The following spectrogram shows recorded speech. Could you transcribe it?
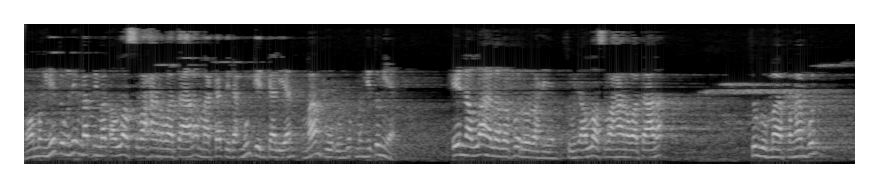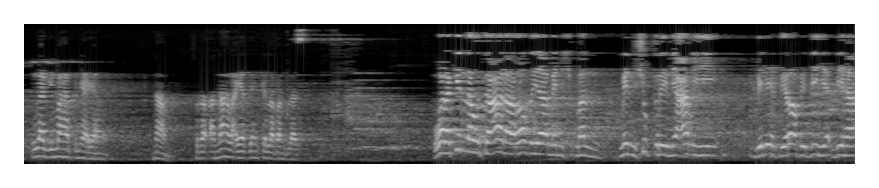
mau menghitung nikmat-nikmat Allah Subhanahu wa taala, maka tidak mungkin kalian mampu untuk menghitungnya. Innallaha laghafurur rahim. Sungguh Allah Subhanahu wa taala sungguh Maha Pengampun lagi Maha Penyayang. Nah, surat An-Nahl ayat yang ke-18. Walakinnahu ta'ala radiya min man min syukri ni'amihi bil i'tiraf biha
